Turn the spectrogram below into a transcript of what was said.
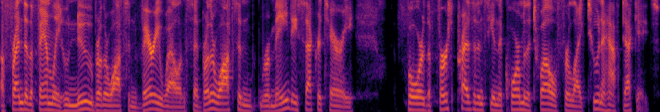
a friend of the family who knew Brother Watson very well and said Brother Watson remained a secretary for the first presidency in the Quorum of the Twelve for like two and a half decades.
